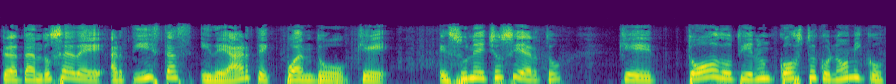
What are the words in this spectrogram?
tratándose de artistas y de arte, cuando que es un hecho cierto que todo tiene un costo económico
